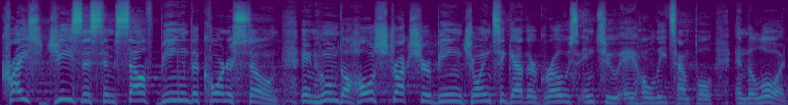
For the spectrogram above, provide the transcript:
Christ Jesus himself being the cornerstone, in whom the whole structure being joined together grows into a holy temple in the Lord.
